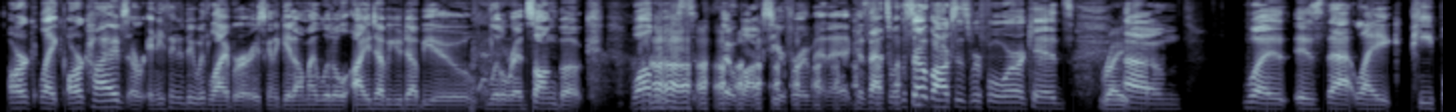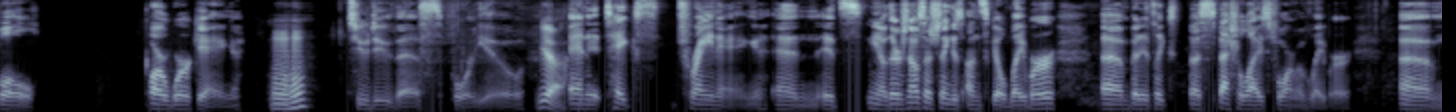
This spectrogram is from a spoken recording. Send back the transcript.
arc like archives or anything to do with library is going to get on my little IWW Little Red Songbook wobbly soapbox here for a minute because that's what the soapboxes were for, kids. right. Um, was is that like people are working mm-hmm. To do this for you Yeah. and it takes training and it's you know there's no such thing as unskilled labor um, but it's like a specialized form of labor um,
